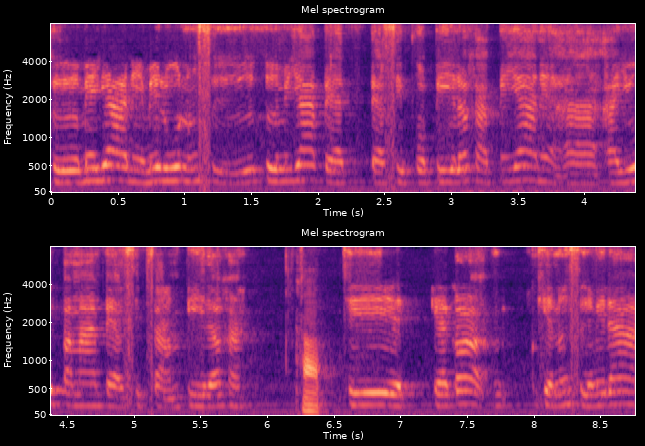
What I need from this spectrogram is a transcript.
คือแม่ย่าเนี่ยไม่รู้หนังสือ คือแม่ย่าแปดแปดสิบกว่าปีแล้วค่ะแม่ย่าเนี่ยอ่าอายุประมาณแปดสิบสามปีแล้วค่ะ ครับ ที่แกก็เขียนหนังสือไม่ได้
